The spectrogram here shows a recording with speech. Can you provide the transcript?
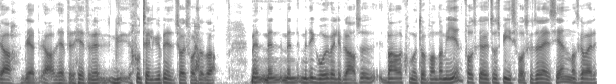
ja, det, ja, det heter, hotellgruppen heter Choice fortsatt da. Men, men, men, men, det går jo veldig bra. Altså, man har kommet over pandemien, folk skal ut og spise, folk skal ut og reise igjen. Være,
